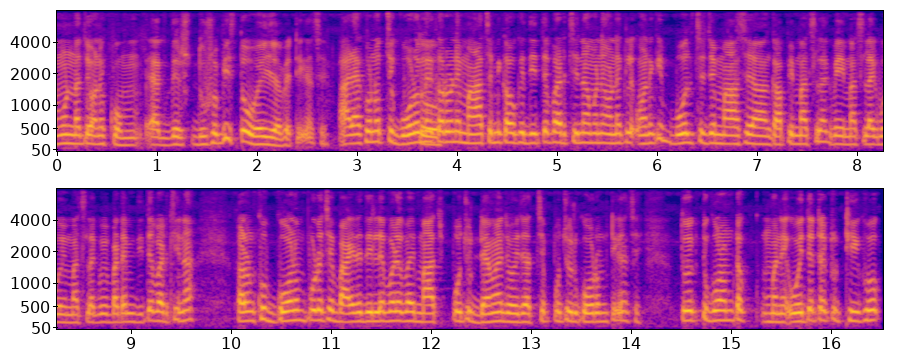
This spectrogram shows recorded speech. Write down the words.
এমন না যে অনেক কম এক দেড় দুশো পিস তো হয়ে যাবে ঠিক আছে? আর এখন হচ্ছে গরমের কারণে মাছ আমি কাউকে দিতে পারছি না মানে অনেক অনেকেই বলছে যে মাছ গাপি মাছ লাগবে এই মাছ লাগবে ওই মাছ লাগবে বাট আমি দিতে পারছি না। কারণ খুব গরম পড়েছে বাইরে দিলে পরে ভাই মাছ প্রচুর ড্যামেজ হয়ে যাচ্ছে প্রচুর গরম ঠিক আছে? তো একটু গরমটা মানে ওয়েদারটা একটু ঠিক হোক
